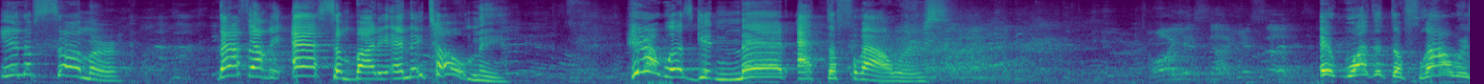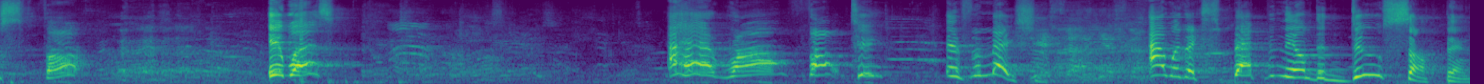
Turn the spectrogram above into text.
end of summer that I finally asked somebody and they told me. Here I was getting mad at the flowers. Oh, yes, sir. Yes, sir. It wasn't the flowers' fault. It was. I had wrong, faulty information. I was expecting them to do something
